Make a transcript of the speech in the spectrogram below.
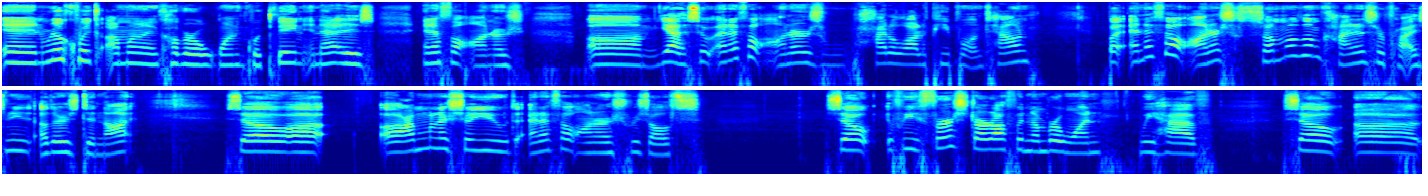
And real quick, I'm to cover one quick thing, and that is NFL honors. Um, yeah, so NFL honors had a lot of people in town, but NFL honors, some of them kind of surprised me, others did not. So, uh, I'm going to show you the NFL honors results. So, if we first start off with number one, we have, so, uh,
